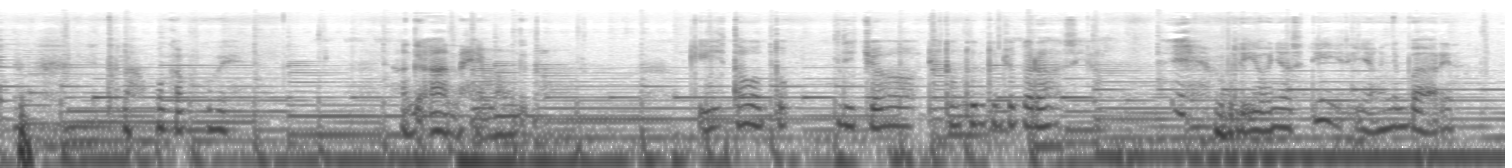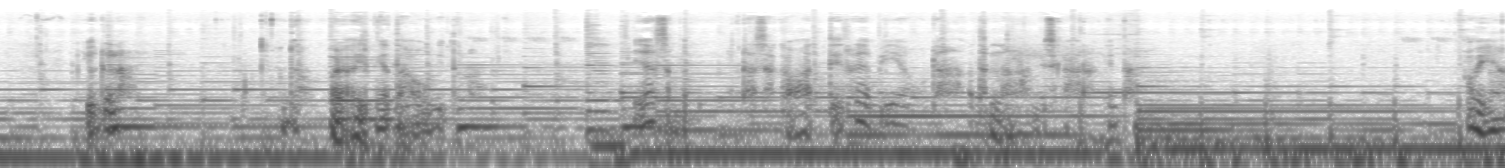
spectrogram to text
Itulah bokap gue aneh emang gitu. Kita untuk dituntut untuk jaga rahasia. Eh beliaunya sendiri yang nyebarin. Ya udahlah. Udah pada akhirnya tahu gitu loh. Ya sempat rasa khawatir tapi ya udah tenang lagi sekarang gitu oh iya.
